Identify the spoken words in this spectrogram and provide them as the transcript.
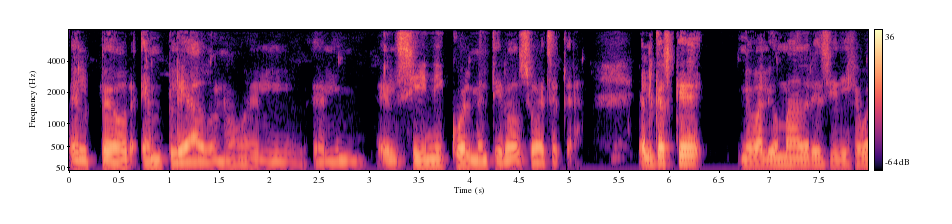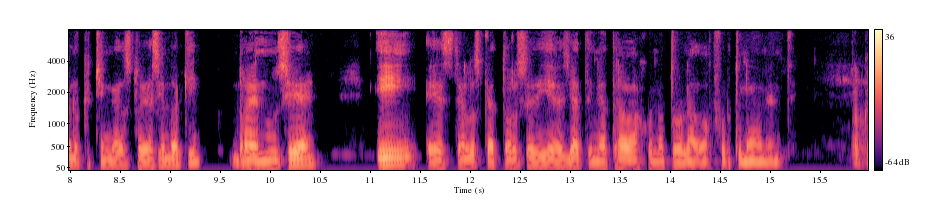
el peor empleado, ¿no? El, el, cínico, el mentiroso, etc. El caso es que me valió madres y dije, bueno, ¿qué chingado estoy haciendo aquí? Renuncié y este, a los 14 días ya tenía trabajo en otro lado, afortunadamente. Ok,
